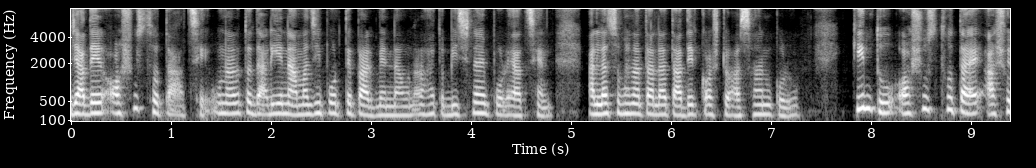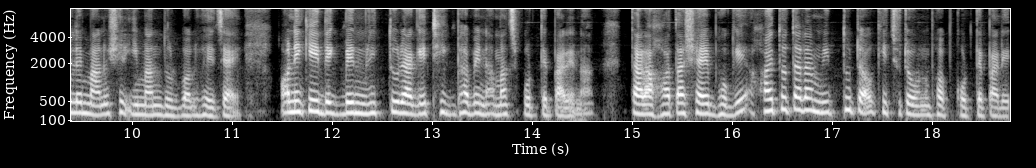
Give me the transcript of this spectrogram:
যাদের অসুস্থতা আছে ওনারা তো দাঁড়িয়ে নামাজই পড়তে পারবেন না ওনারা হয়তো বিছনায় পড়ে আছেন। আল্লাহ সুবাহ তাল্লাহ তাদের কষ্ট আসান করুক। কিন্তু অসুস্থতায় আসলে মানুষের ইমান দুর্বল হয়ে যায়। অনেকেই দেখবেন মৃত্যুর আগে ঠিকভাবে নামাজ পড়তে পারে না। তারা হতাশায় ভোগে, হয়তো তারা মৃত্যুটাও কিছুটা অনুভব করতে পারে।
